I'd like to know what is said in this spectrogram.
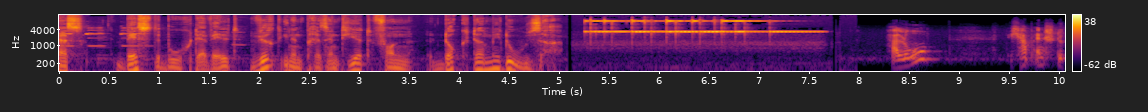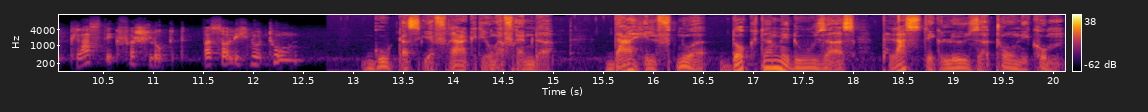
Das beste Buch der Welt wird Ihnen präsentiert von Dr. Medusa. Hallo? Ich habe ein Stück Plastik verschluckt. Was soll ich nur tun? Gut, dass ihr fragt, junger Fremder. Da hilft nur Dr. Medusas Plastiklöser-Tonikum.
